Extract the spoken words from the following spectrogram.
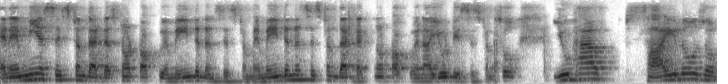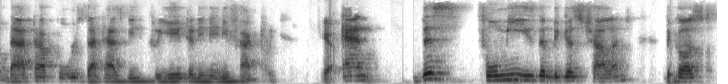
an MES system that does not talk to a maintenance system, a maintenance system that does not talk to an IoT system. So you have silos of data pools that has been created in any factory. Yeah. And this for me is the biggest challenge because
